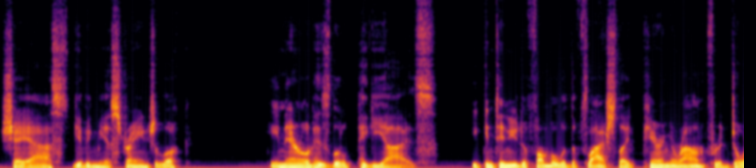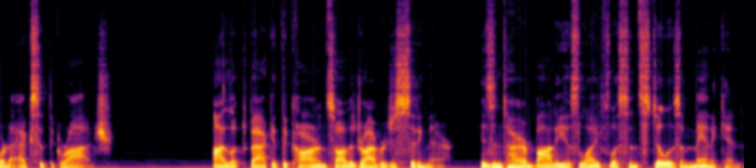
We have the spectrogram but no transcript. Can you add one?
Shay asked, giving me a strange look. He narrowed his little piggy eyes. He continued to fumble with the flashlight, peering around for a door to exit the garage. I looked back at the car and saw the driver just sitting there, his entire body as lifeless and still as a mannequin.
